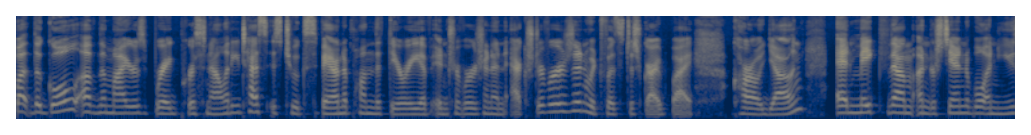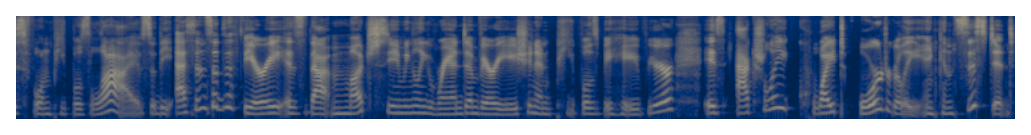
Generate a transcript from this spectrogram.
But the goal of the Myers Briggs personality test is to expand upon the theory of introversion and extroversion, which was described by Carl Jung, and make them understandable and useful in people's lives. So, the essence of the theory is that much seemingly random variation in people's behavior is actually quite orderly and consistent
